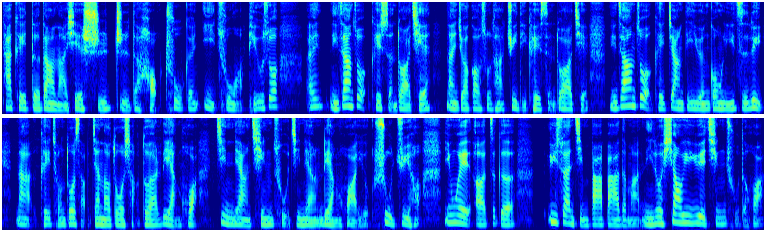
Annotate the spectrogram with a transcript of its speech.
他可以得到哪些实质的好处跟益处啊？比如说。哎，你这样做可以省多少钱？那你就要告诉他具体可以省多少钱。你这样做可以降低员工离职率，那可以从多少降到多少，都要量化，尽量清楚，尽量量化有数据哈。因为呃，这个预算紧巴巴的嘛，你若效益越清楚的话，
